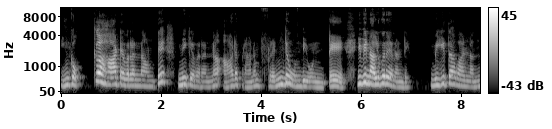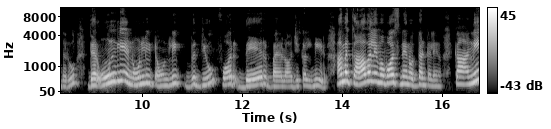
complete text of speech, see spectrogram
ఇంకొక హార్ట్ ఎవరన్నా ఉంటే మీకు ఎవరన్నా ఆడ ప్రాణం ఫ్రెండ్ ఉండి ఉంటే ఇవి నలుగురేనండి. మిగతా వాళ్ళందరూ they are only and only only with you for their biological need. ఆమె కావాలేమో బాస్ నేను వద్దంటలేను. కానీ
